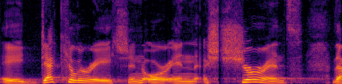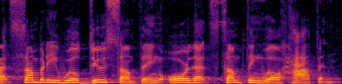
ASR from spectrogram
a declaration or an assurance that somebody will do something or that something will happen.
